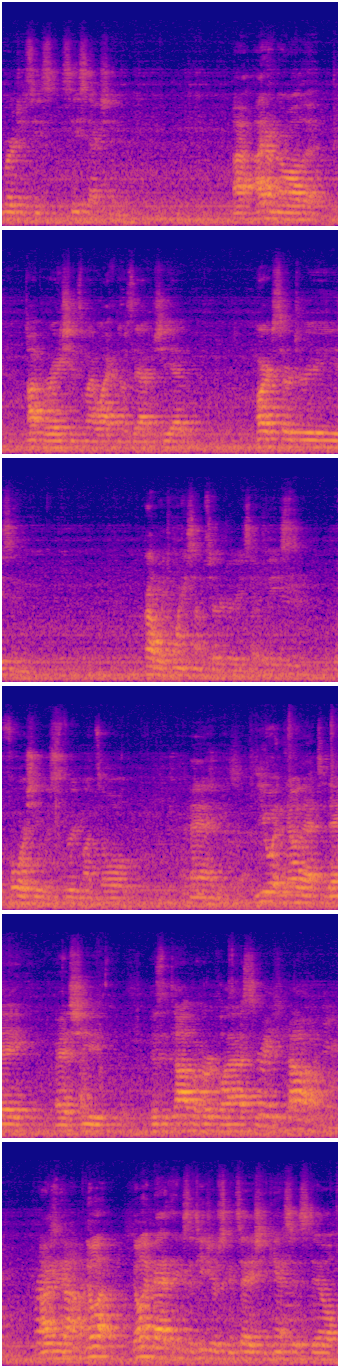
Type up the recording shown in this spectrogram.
emergency C-section. Uh, I don't know all the operations, my wife knows that, but she had heart surgeries and probably 20 some surgeries at least before she was three months old. And you wouldn't know that today as she is the top of her class. Praise God. I Praise mean, the God. only, the only bad things the teachers can say is she can't sit still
